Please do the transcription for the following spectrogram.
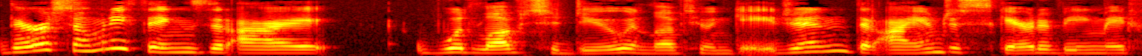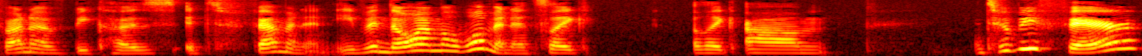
there are so many things that I would love to do and love to engage in that I am just scared of being made fun of because it's feminine. Even though I'm a woman, it's like like um to be fair,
